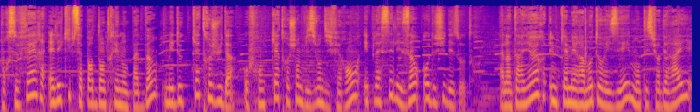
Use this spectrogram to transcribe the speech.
Pour ce faire, elle équipe sa porte d'entrée non pas d'un, mais de quatre Judas, offrant quatre champs de vision différents et placés les uns au-dessus des autres. À l'intérieur, une caméra motorisée, montée sur des rails,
